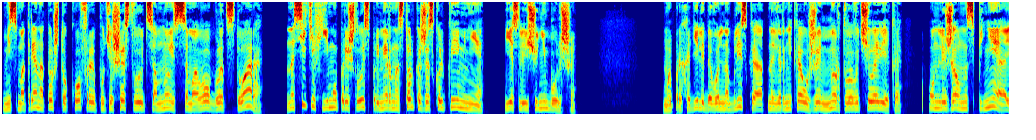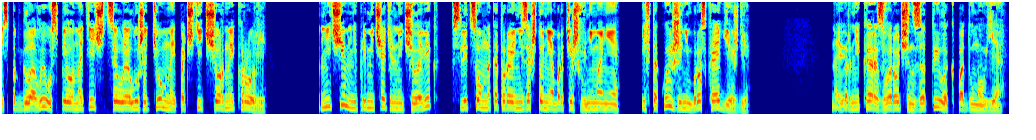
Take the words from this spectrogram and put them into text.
Несмотря на то, что кофры путешествуют со мной из самого Гладстуара, носить их ему пришлось примерно столько же, сколько и мне, если еще не больше. Мы проходили довольно близко от наверняка уже мертвого человека. Он лежал на спине, а из-под головы успела натечь целая лужа темной, почти черной крови. Ничем не примечательный человек, с лицом, на которое ни за что не обратишь внимания, и в такой же неброской одежде. Наверняка разворочен затылок, подумал я.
